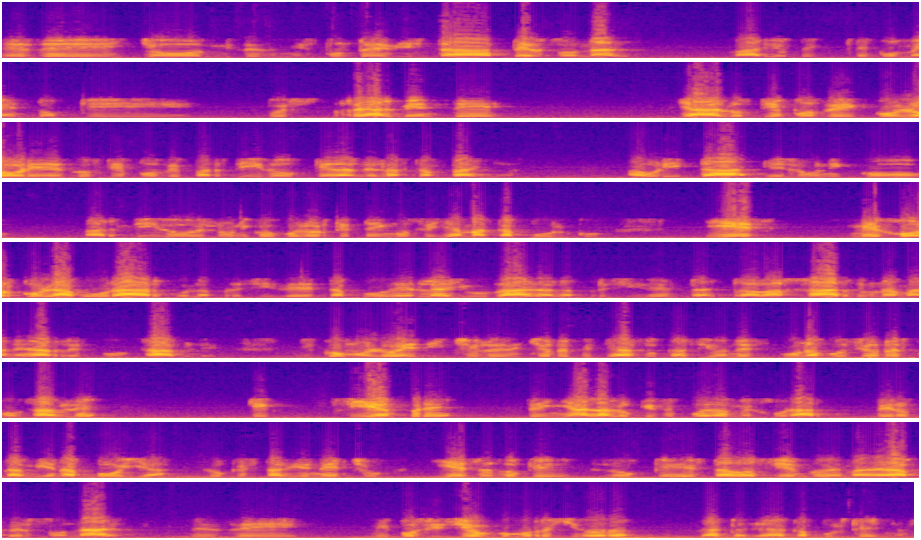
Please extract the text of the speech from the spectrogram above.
Es de, yo, desde mi punto de vista personal, Mario, te, comento que pues realmente ya los tiempos de colores, los tiempos de partidos quedan en las campañas. Ahorita el único partido, el único color que tengo se llama Acapulco. Y es mejor colaborar con la presidenta, poderle ayudar a la presidenta, trabajar de una manera responsable. Y como lo he dicho y lo he dicho en repetidas ocasiones, una posición responsable que siempre señala lo que se pueda mejorar, pero también apoya lo que está bien hecho. Y eso es lo que, lo que he estado haciendo de manera personal desde mi posición como regidora de acapulqueña.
